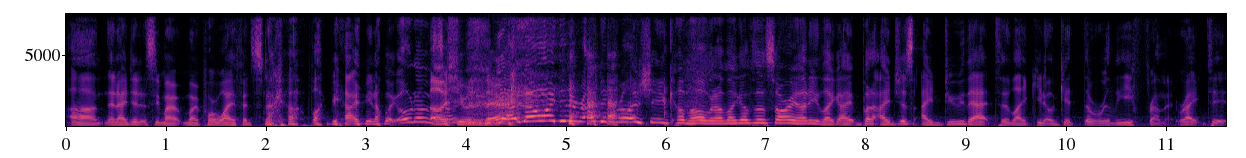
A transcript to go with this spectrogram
Um, and I didn't see my, my poor wife had snuck up like behind me, and I'm like, oh no, Oh, sorry." she was there? Yeah, no, I didn't. I didn't realize she had come home, and I'm like, I'm so sorry, honey. Like I, but I just I do that to like you know get the relief from it, right? To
